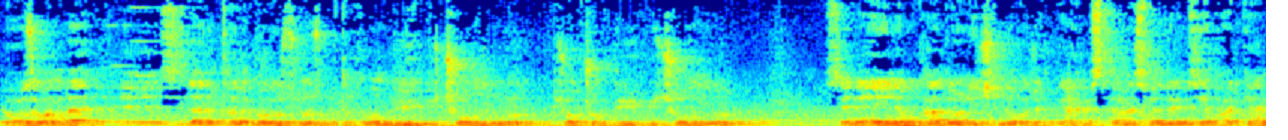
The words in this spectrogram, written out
Ve o zaman da e, sizler de tanık olursunuz. Bu takımın büyük bir çoğunluğu, çok çok büyük bir çoğunluğu seneye yine bu kadronun içinde olacak. Yani biz transferlerimizi yaparken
